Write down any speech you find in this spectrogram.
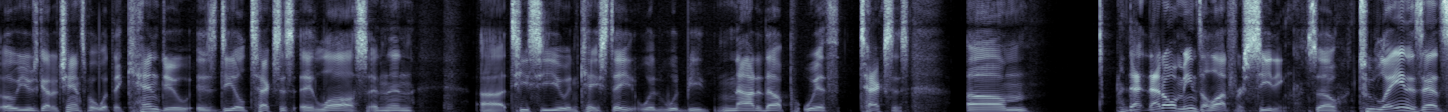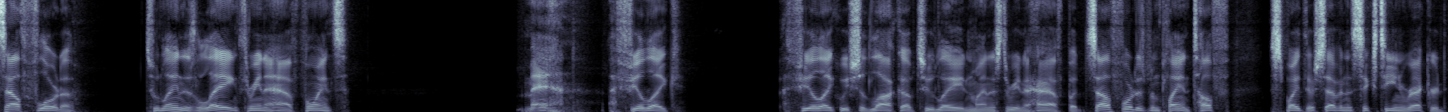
OU's got a chance, but what they can do is deal Texas a loss and then uh, TCU and K State would would be knotted up with Texas. Um, that that all means a lot for seeding. So Tulane is at South Florida. Tulane is laying three and a half points. Man, I feel like I feel like we should lock up Tulane minus three and a half. But South Florida's been playing tough despite their seven and sixteen record.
